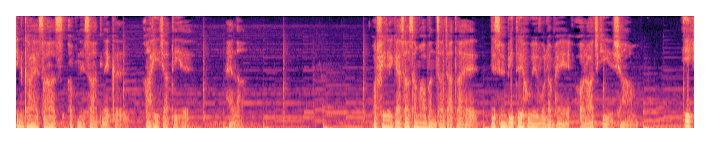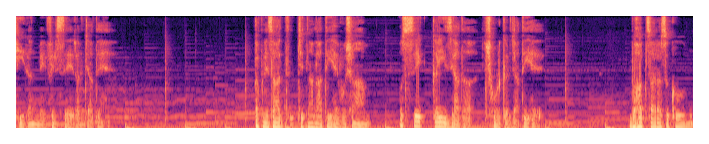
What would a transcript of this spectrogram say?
इनका एहसास अपने साथ लेकर आ ही जाती है है ना? और फिर एक ऐसा समा बन सा जाता है, जिसमें बीते हुए वो लम्हे और आज की ये शाम एक ही रंग में फिर से रंग जाते हैं। अपने साथ जितना लाती है वो शाम, उससे कई ज़्यादा छोड़कर जाती है। बहुत सारा सुकून,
